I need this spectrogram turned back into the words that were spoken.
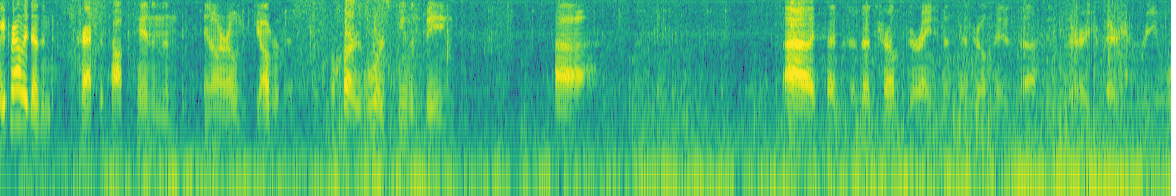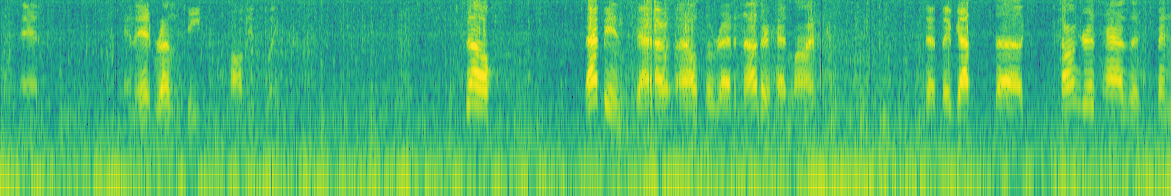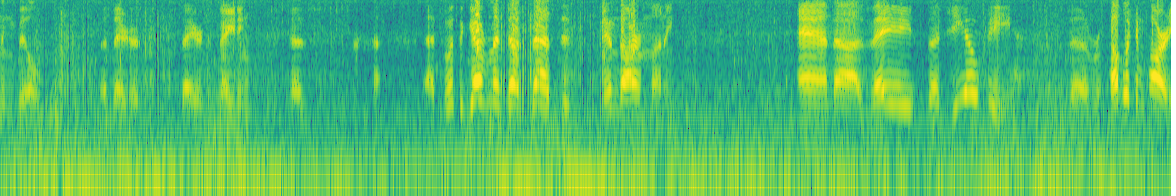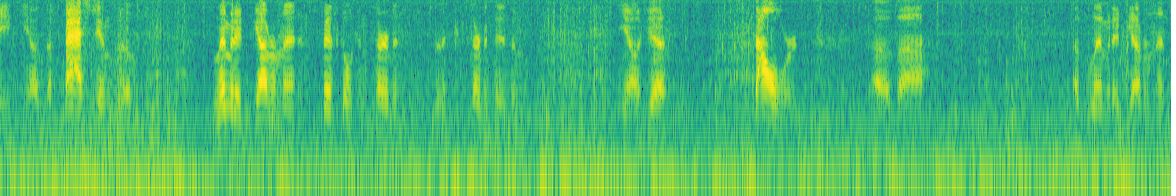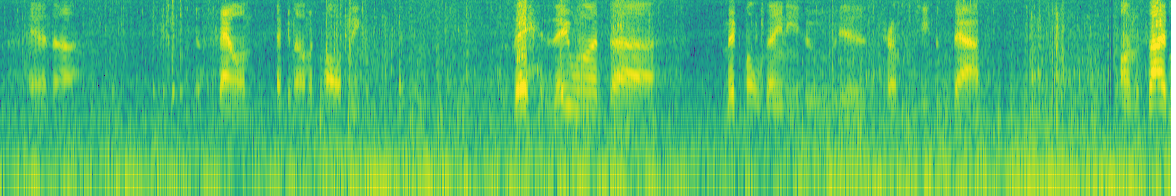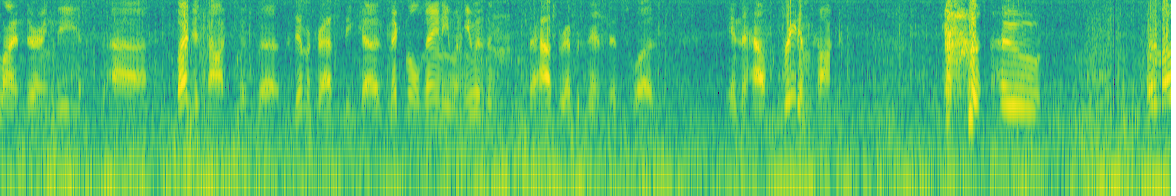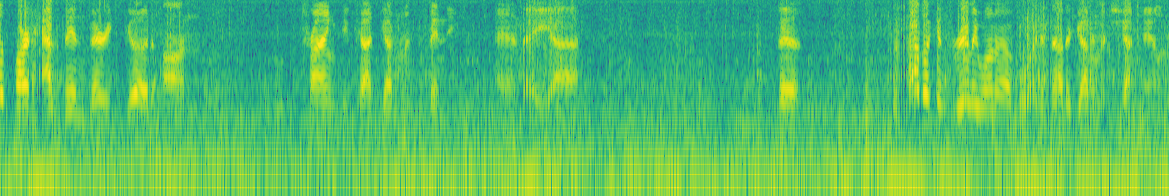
he probably doesn't crack the top ten in the, in our own government as far as worst human beings. Uh, uh, I said the, Trump derangement syndrome is uh, is very very real and and it runs deep, obviously. So that being said, I, I also read another headline that they've got the Congress has a spending bill that they're they are debating because that's what the government does best is spend our money. And uh, they, the GOP, the Republican Party, you know, the bastions of limited government and fiscal conservatism, you know, just stalwarts of uh, of limited government and uh, you know, sound economic policy. They they want uh, Mick Mulvaney, who is Trump's chief of staff, on the sideline during these uh, budget talks with the, the, Democrats because Mick Mulvaney, when he was in the House of Representatives, was in the House Freedom Caucus, who, for the most part, has been very good on trying to cut government spending, and they uh, the Republicans really want to avoid another government shutdown,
